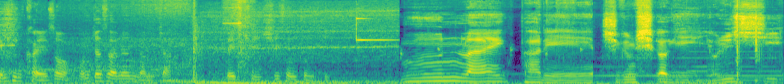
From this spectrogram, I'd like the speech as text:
캠핑카에서 혼자 사는 남자 매춘 시생존기. 문라이트 파리 지금 시각이 10시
